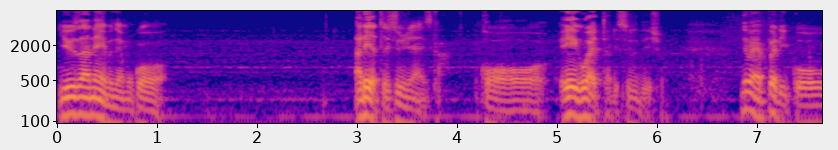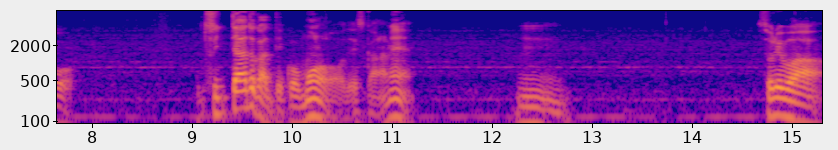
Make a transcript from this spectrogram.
ユーザーネームでもこうあれやったりするじゃないですか。こう英語やったりするでしょ。でもやっぱりこうツイッターとかってこうものですからね。うん。それは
